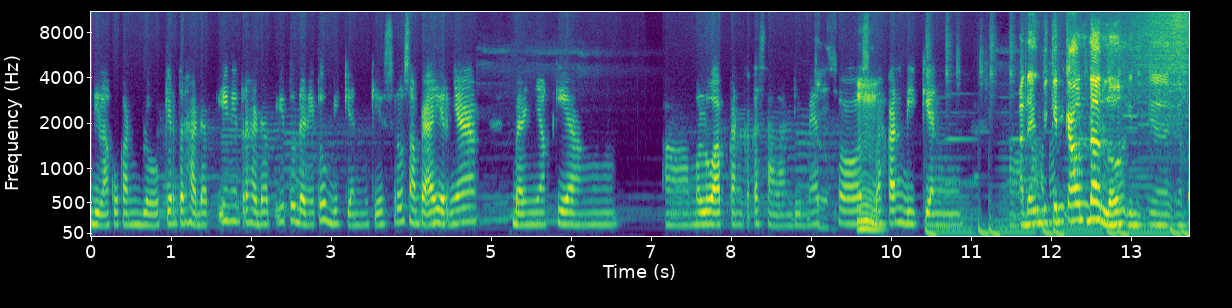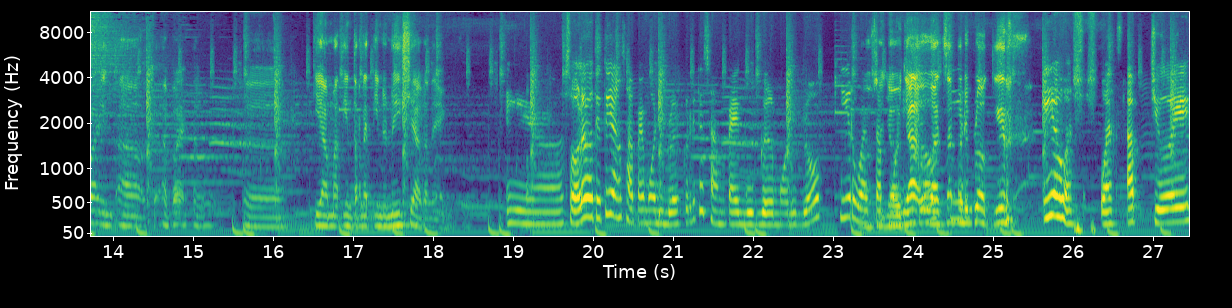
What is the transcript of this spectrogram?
dilakukan blokir terhadap ini, terhadap itu dan itu bikin kisruh sampai akhirnya banyak yang uh, meluapkan kekesalan di medsos, Hmm. bahkan bikin uh, ada yang apa, bikin countdown loh in- eh, apa in- ke- apa eh, eh, kiamat internet Indonesia katanya Iya, soalnya waktu itu yang sampai mau diblokir itu sampai Google mau diblokir, WhatsApp mau diblokir. WhatsApp mau diblokir Iya Whats- WhatsApp cuy.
